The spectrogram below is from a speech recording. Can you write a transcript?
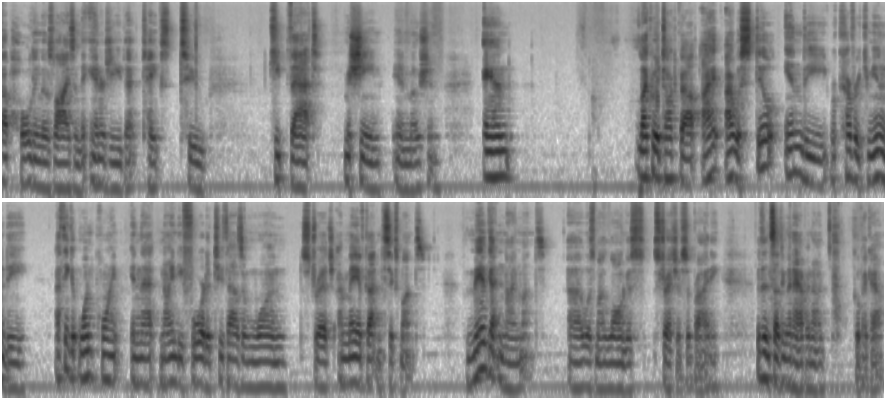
upholding those lies and the energy that takes to keep that machine in motion. And like we had talked about, I, I was still in the recovery community. I think at one point in that 94 to 2001 stretch, I may have gotten six months, may have gotten nine months, uh, was my longest stretch of sobriety. But then something would happen, I'd go back out.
